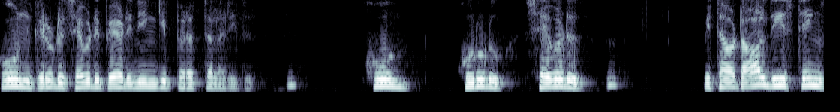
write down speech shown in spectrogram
கூன் கிருடு செவிடு பேடு நீங்கி பிறத்தல் அரிது கூன் குருடு செவிடு without all these things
